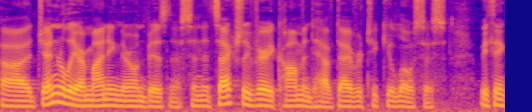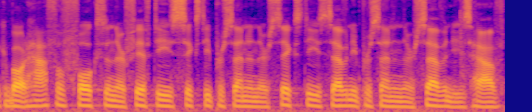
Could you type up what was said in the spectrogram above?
uh, generally are minding their own business. And it's actually very common to have diverticulosis. We think about half of folks in their 50s, 60% in their 60s, 70% in their 70s have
